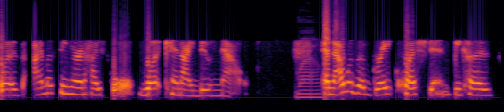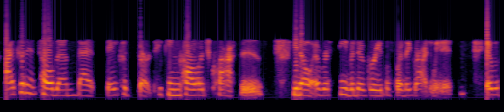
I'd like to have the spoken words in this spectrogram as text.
was, "I'm a senior in high school. What can I do now?" Wow. And that was a great question because I couldn't tell them that they could start taking college classes, you know, and receive a degree before they graduated. It was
